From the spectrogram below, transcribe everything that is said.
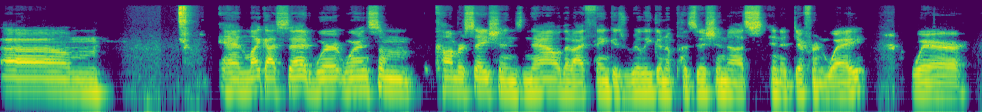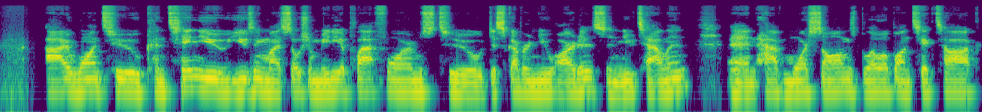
Um, and like I said, we're we're in some conversations now that I think is really going to position us in a different way, where I want to continue using my social media platforms to discover new artists and new talent and have more songs blow up on TikTok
